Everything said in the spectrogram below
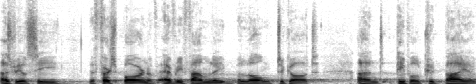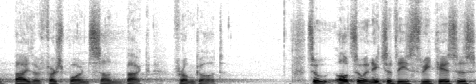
As we'll see, the firstborn of every family belonged to God and people could buy, buy their firstborn son back from God. So, also in each of these three cases,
